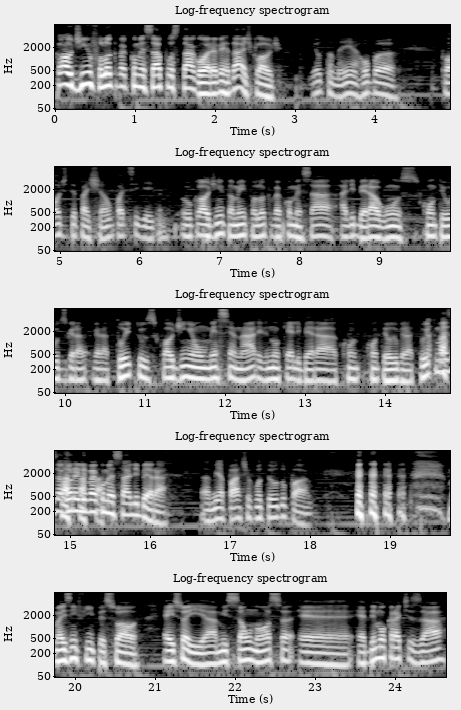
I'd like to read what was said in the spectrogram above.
Claudinho falou que vai começar a postar agora, é verdade, Cláudio? Eu também, arroba Cláudio T. Paixão, pode seguir aí também. O Claudinho também falou que vai começar a liberar alguns conteúdos gra- gratuitos. Claudinho é um mercenário, ele não quer liberar con- conteúdo gratuito, mas agora ele vai começar a liberar. A minha parte é conteúdo pago. Mas enfim, pessoal, é isso aí. A missão nossa é, é democratizar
